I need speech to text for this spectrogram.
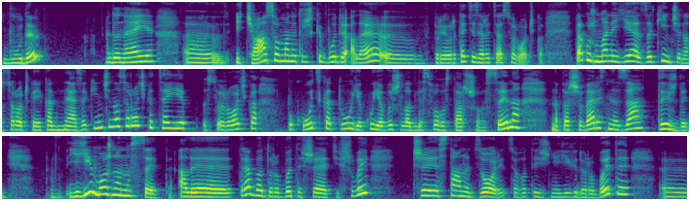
буде. До неї е, і часу в мене трошки буде, але е, в пріоритеті зараз ця сорочка. Також у мене є закінчена сорочка, яка не закінчена сорочка. Це є сорочка покуцька, ту, яку я вишила для свого старшого сина на 1 вересня за тиждень. Її можна носити, але треба доробити ще ті шви. Чи стануть зорі цього тижня їх доробити, е,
